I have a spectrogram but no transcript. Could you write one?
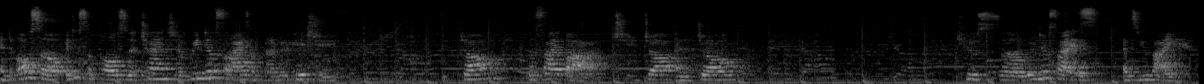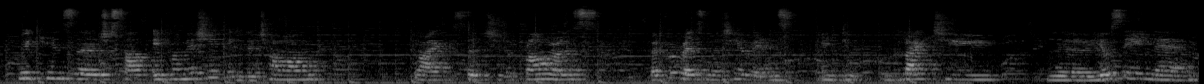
And also, it is supposed to change the window size of the application. Jump the sidebar to draw and draw. Choose the window size as you like. We can search some information in the Chrome, like search the flowers, reference materials, and like to the using them,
